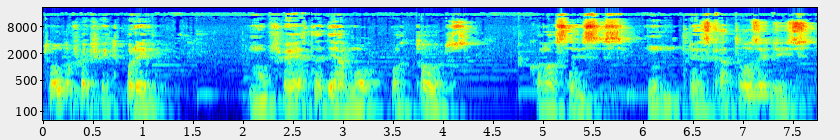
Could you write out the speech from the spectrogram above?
Tudo foi feito por Ele. Uma oferta de amor por todos. Colossenses 1, 13, 14 diz:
